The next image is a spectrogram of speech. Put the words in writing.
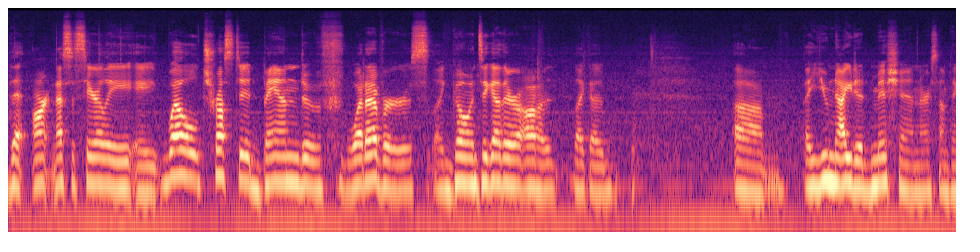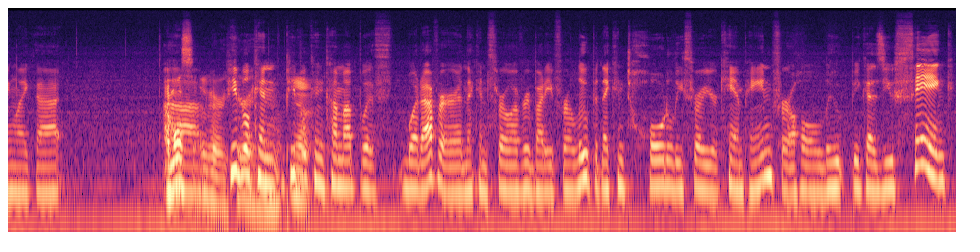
that aren't necessarily a well trusted band of whatevers like going together on a like a um, a united mission or something like that. I'm also Uh, very people can people Yeah. can come up with whatever and they can throw everybody for a loop and they can totally throw your campaign for a whole loop because you think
